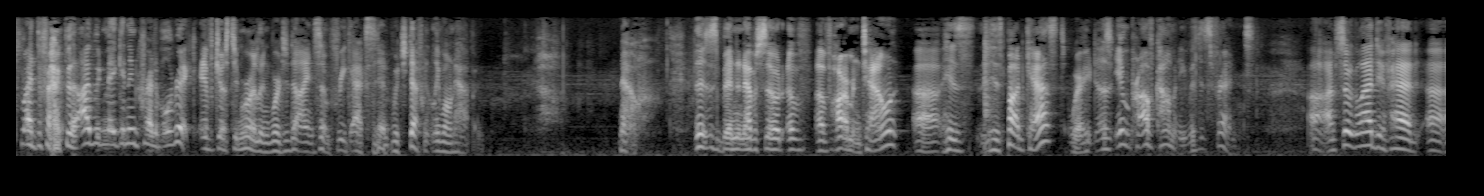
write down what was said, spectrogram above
Despite the fact that I would make an incredible Rick if Justin Roiland were to die in some freak accident, which definitely won't happen. Now, this has been an episode of, of Harmontown, uh, his his podcast where he does improv comedy with his friends. Uh, I'm so glad to have had uh,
